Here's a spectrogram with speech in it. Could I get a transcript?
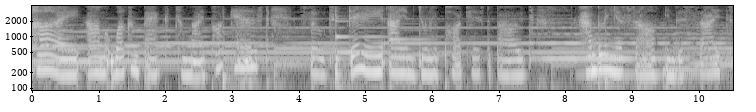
Hi, um, welcome back to my podcast. So, today I am doing a podcast about humbling yourself in the sight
